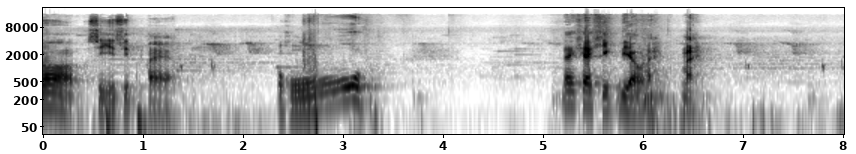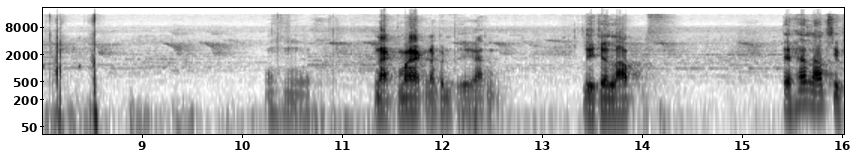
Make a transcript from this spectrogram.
ก็สี่สิบแปดโอ้โห ได้แค่คลิกเดียวนะ มา โอ้โห หนักมากนะเพื่อนๆ หรือจะรับ แต่ถ้ารับสิบ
